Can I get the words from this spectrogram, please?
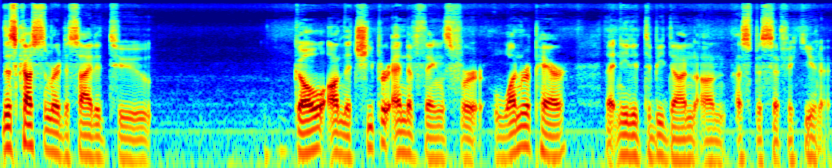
this customer decided to go on the cheaper end of things for one repair that needed to be done on a specific unit.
